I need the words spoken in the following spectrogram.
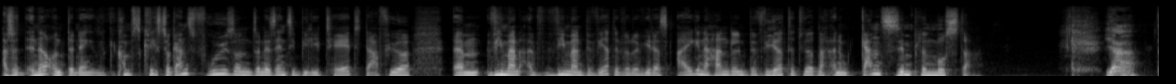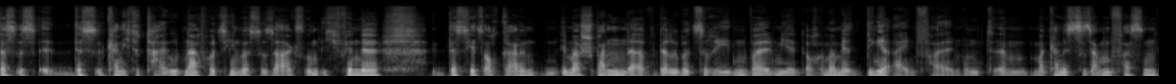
Also, ne, und dann kommst, kriegst du ganz früh so, so eine Sensibilität dafür, ähm, wie man, wie man bewertet wird oder wie das eigene Handeln bewertet wird nach einem ganz simplen Muster. Ja, das ist, äh, das kann ich total gut nachvollziehen, was du sagst. Und ich finde das jetzt auch gerade immer spannender, darüber zu reden, weil mir auch immer mehr Dinge einfallen. Und ähm, man kann es zusammenfassen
